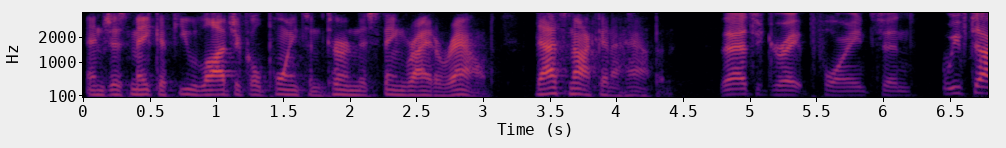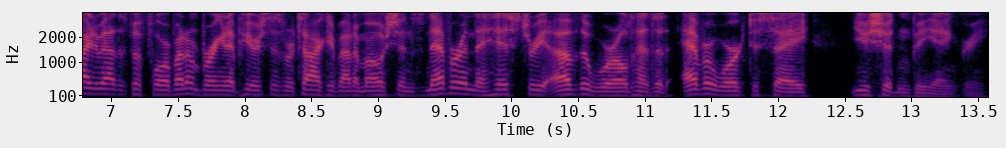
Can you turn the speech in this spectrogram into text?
and just make a few logical points and turn this thing right around. That's not going to happen. That's a great point. And we've talked about this before, but I'm bringing it up here since we're talking about emotions. Never in the history of the world has it ever worked to say, you shouldn't be angry.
